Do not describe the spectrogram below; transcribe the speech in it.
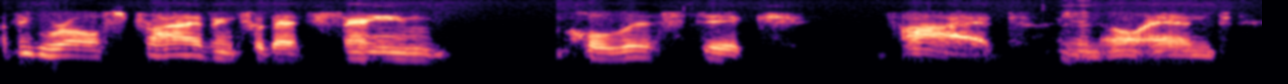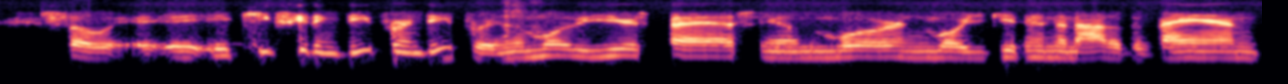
I think we're all striving for that same holistic vibe, you know, and so it, it keeps getting deeper and deeper. And the more the years pass, you know, the more and more you get in and out of the van,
